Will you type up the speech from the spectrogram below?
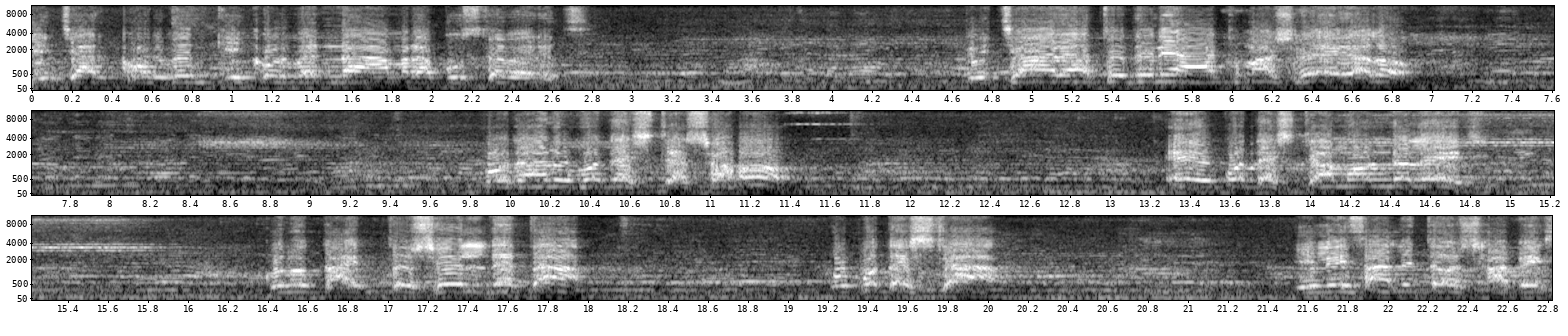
বিচার করবেন কি করবেন না আমরা বুঝতে পেরেছি। বিচার এতদিনে আট মাস হয়ে গেল। প্রধান উপদেষ্টা সহ এই উপদেষ্টা মন্ডলের কোন দায়িত্বশীল নেতা, উপদেষ্টা ইলিশ আলী তো সাবেক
